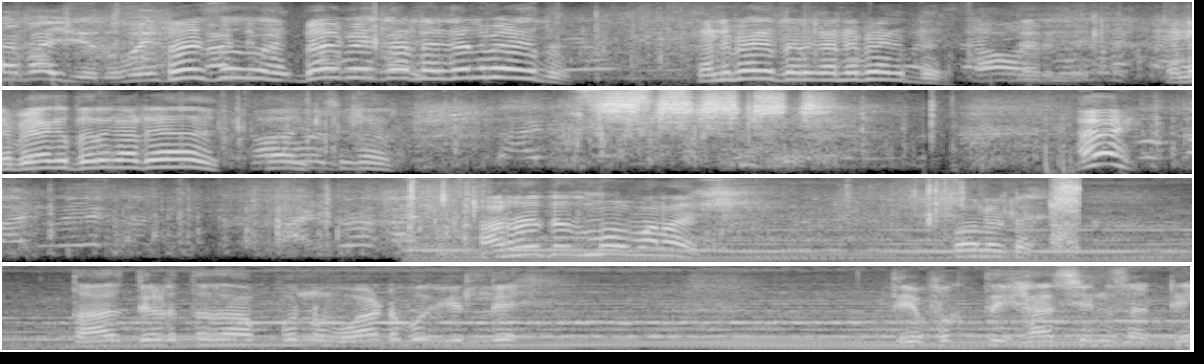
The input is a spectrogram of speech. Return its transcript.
मारायला पाहिजे होय. बॅग बॅग काढ बॅग धर. गाणे बॅग धर गाणे बॅग धर. गाणे बॅग धर गाड्या. अरे त्यात मोबाईल आहे. पलट आहे. तास दीड तास आपण वाट बघितली. ते फक्त ह्या सीनसाठी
